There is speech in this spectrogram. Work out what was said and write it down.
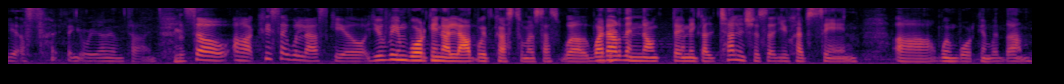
Yes, I think we are on time. So, uh, Chris, I will ask you, you've been working a lot with customers as well. What Mm-hmm. are the non-technical challenges that you have seen uh, when working with them?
